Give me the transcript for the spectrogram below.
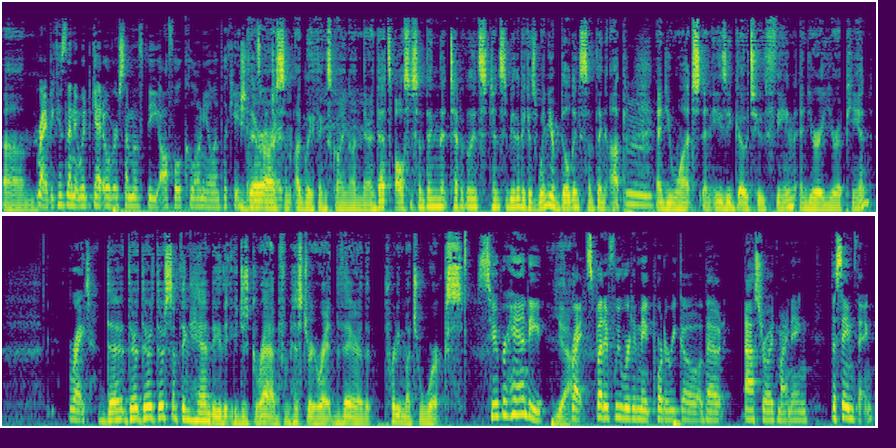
Um, right because then it would get over some of the awful colonial implications. there which are some ugly things going on there. And that's also something that typically tends to be there because when you're building something up Mm. and you want an easy go-to theme and you're a European, right. there, there, there, there's something handy that you could just grab from history right there that pretty much works. Super handy. Yeah. Right. But if we were to make Puerto Rico about asteroid mining, the same thing.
